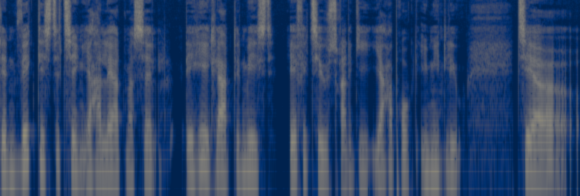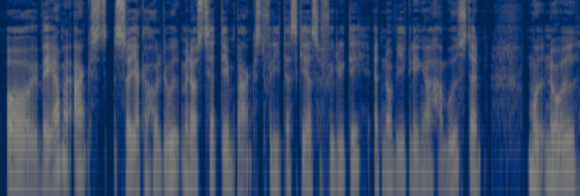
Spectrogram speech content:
den vigtigste ting, jeg har lært mig selv. Det er helt klart den mest effektive strategi, jeg har brugt i mit liv til at, at være med angst, så jeg kan holde det ud, men også til at dæmpe angst. Fordi der sker selvfølgelig det, at når vi ikke længere har modstand mod noget,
